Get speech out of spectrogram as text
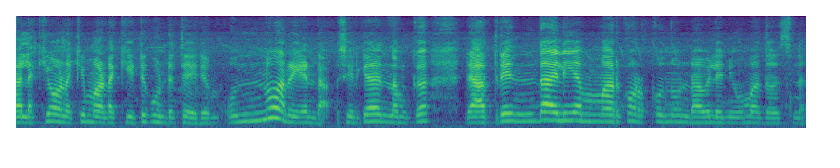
അലക്കി ഉണക്കി മടക്കിയിട്ട് കൊണ്ടുതരും. ഒന്നും അറിയണ്ട. ശരിക്കും നമുക്ക് രാത്രി എന്തായാലും ഈ അമ്മമാർക്ക് ഉറക്കമൊന്നും ഉണ്ടാവില്ല ന്യൂ മദേഴ്സിന്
